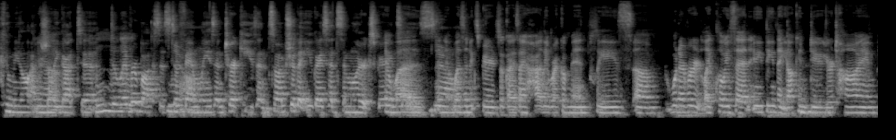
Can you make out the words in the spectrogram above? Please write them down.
Camille actually yeah. got to mm-hmm. deliver boxes to yeah. families and turkeys, and so I'm sure that you guys had similar experiences. It was, yeah. it was an experience. So guys, I highly recommend. Please, um, whatever, like Chloe said, anything that y'all can do, mm-hmm. your time,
